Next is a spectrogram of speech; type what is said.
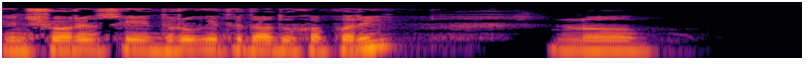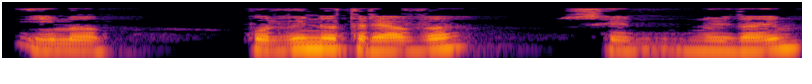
иншуренс и другите дадоха пари, но има половина трябва се нуждаем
